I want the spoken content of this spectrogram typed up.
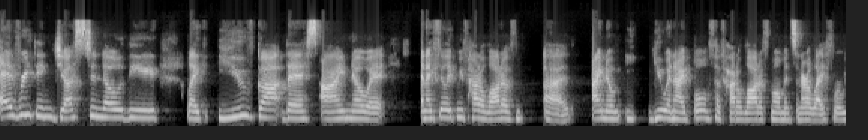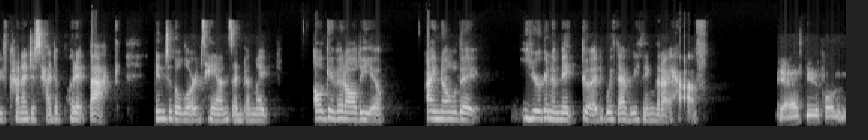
everything just to know thee. Like, you've got this. I know it. And I feel like we've had a lot of, uh, I know you and I both have had a lot of moments in our life where we've kind of just had to put it back into the Lord's hands and been like, I'll give it all to you. I know that you're going to make good with everything that I have. Yeah, that's beautiful.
